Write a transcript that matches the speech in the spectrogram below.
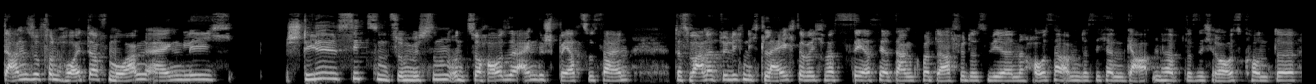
dann so von heute auf morgen eigentlich still sitzen zu müssen und zu Hause eingesperrt zu sein. Das war natürlich nicht leicht, aber ich war sehr, sehr dankbar dafür, dass wir ein Haus haben, dass ich einen Garten habe, dass ich raus konnte.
